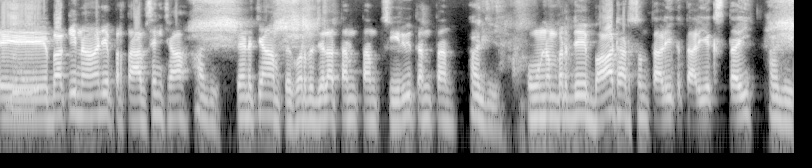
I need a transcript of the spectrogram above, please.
ਤੇ ਬਾਕੀ ਨਾਂ ਜੇ ਪ੍ਰਤਾਪ ਸਿੰਘ ਸ਼ਾਹ ਹਾਂਜੀ। ਪਿੰਡ ਝਾਮਕੇ ਖੁਰਦ ਜ਼ਿਲ੍ਹਾ ਤਰਨ ਤਹਿਸੀਲ ਵੀ ਤਾਰਨ ਹਾਂਜੀ। ਫੋਨ ਨੰਬਰ ਜੇ 6284414127 ਹਾਂਜੀ।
